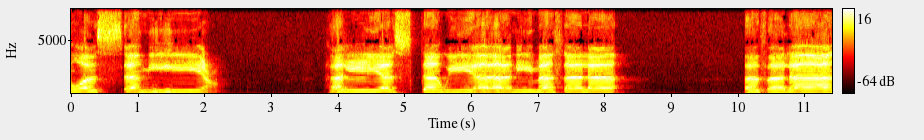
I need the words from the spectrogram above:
والسميع هل يستويان مثلا؟ أفلا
